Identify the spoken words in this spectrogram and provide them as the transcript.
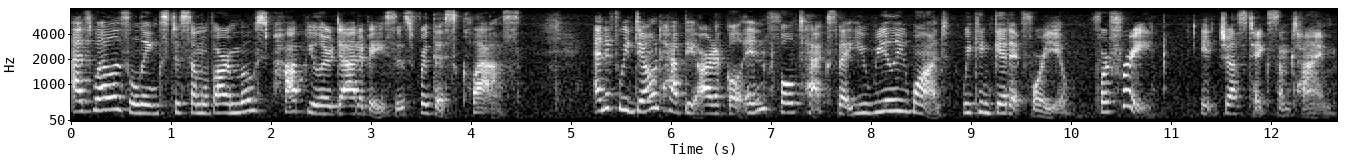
as well as links to some of our most popular databases for this class. And if we don't have the article in full text that you really want, we can get it for you for free. It just takes some time.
